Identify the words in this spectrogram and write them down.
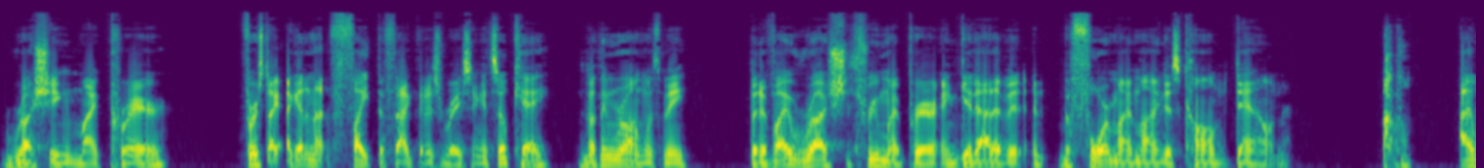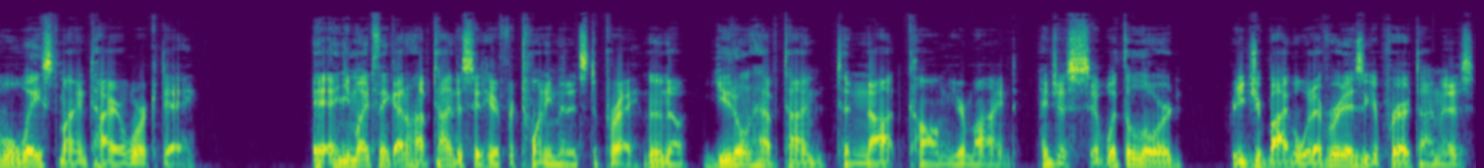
rushing my prayer. First, I, I got to not fight the fact that it's racing. It's okay. There's nothing wrong with me. But if I rush through my prayer and get out of it before my mind is calmed down, I will waste my entire work day. And you might think, I don't have time to sit here for 20 minutes to pray. No, no, no. You don't have time to not calm your mind and just sit with the Lord, read your Bible, whatever it is that your prayer time is,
